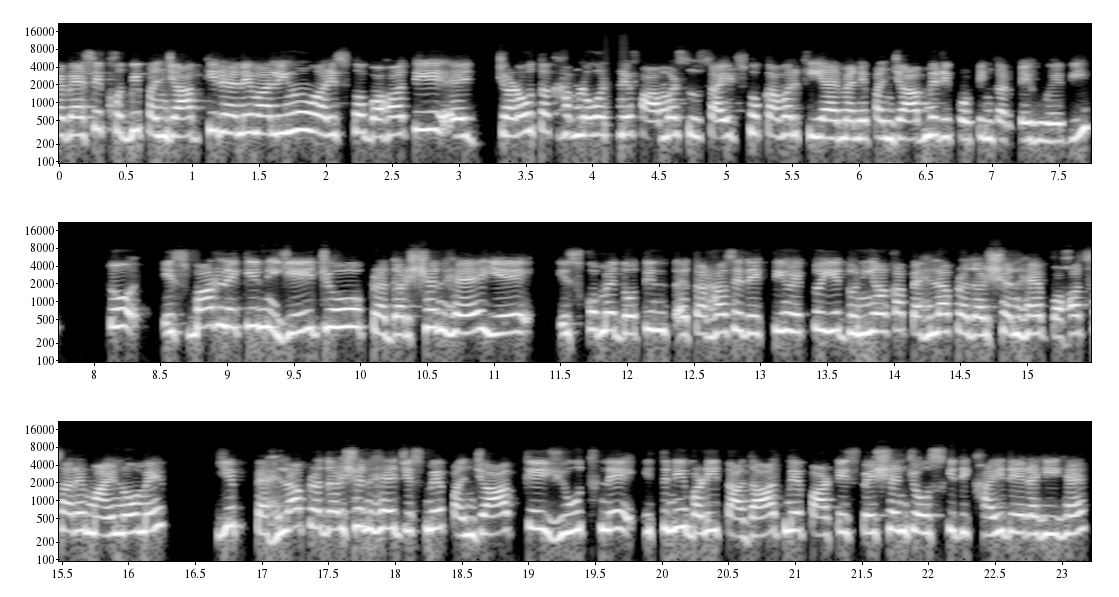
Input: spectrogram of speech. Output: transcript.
मैं वैसे खुद भी पंजाब की रहने वाली हूँ और इसको बहुत ही जड़ों तक हम लोगों ने फार्मर सुसाइड्स को कवर किया है। मैंने पंजाब में रिपोर्टिंग करते हुए भी। तो इस बार लेकिन ये जो प्रदर्शन है, ये इसको मैं दो तीन तरह से देखती हूँ। एक तो ये दुनिया का पहला प्रदर्शन है बहुत सारे मायनों में। ये पहला प्रदर्शन है जिसमें पंजाब के यूथ ने इतनी बड़ी तादाद में पार्टिसिपेशन जो उसकी दिखाई दे रही है,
